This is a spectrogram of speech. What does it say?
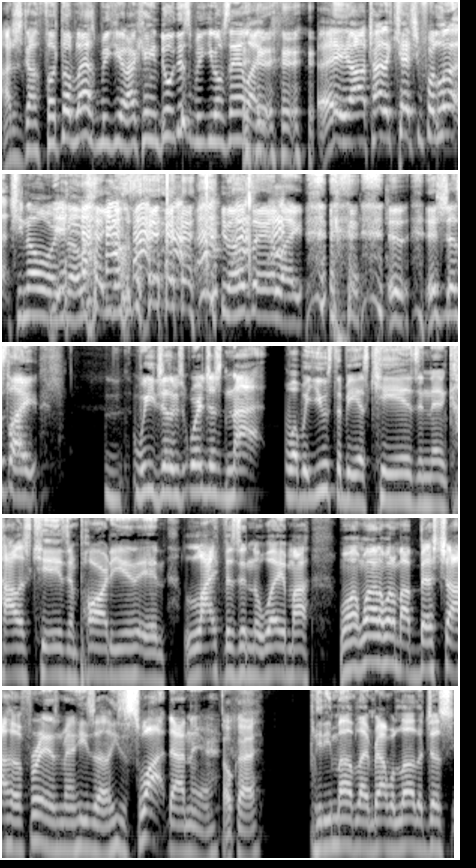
I just got fucked up last weekend. I can't do it this week. You know what I'm saying? Like, hey, I'll try to catch you for lunch. You know, or you know, like, you know what I'm saying? you know what I'm saying? Like, it, it's just like we just we're just not what we used to be as kids and then college kids and partying and life is in the way. My one one of my best childhood friends, man, he's a he's a SWAT down there. Okay. Hit him up like, bro, I would love to just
